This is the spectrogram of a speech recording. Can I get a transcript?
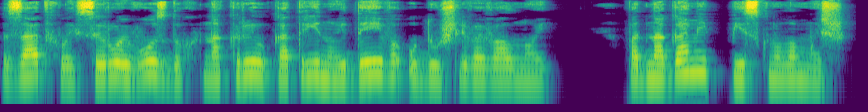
Затхлый сырой воздух накрыл Катрину и Дэйва удушливой волной. Под ногами пискнула мышь.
